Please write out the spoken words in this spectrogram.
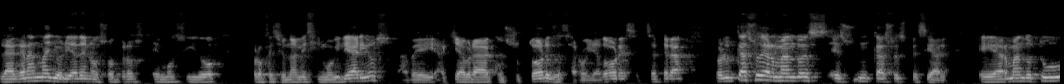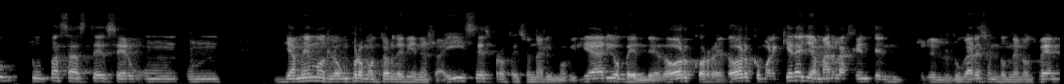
la gran mayoría de nosotros hemos sido profesionales inmobiliarios, aquí habrá constructores, desarrolladores, etcétera, pero el caso de Armando es, un caso especial. Eh, Armando, tú, tú pasaste de ser un, llamémoslo, un promotor de bienes raíces, profesional inmobiliario, vendedor, corredor, como le quiera llamar la gente en, en los lugares en donde nos ven,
